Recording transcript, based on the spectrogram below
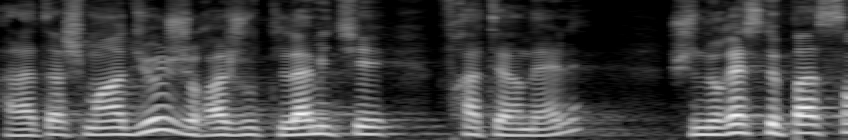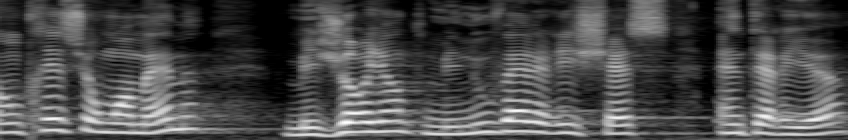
À l'attachement à Dieu, je rajoute l'amitié fraternelle. Je ne reste pas centré sur moi-même, mais j'oriente mes nouvelles richesses intérieures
